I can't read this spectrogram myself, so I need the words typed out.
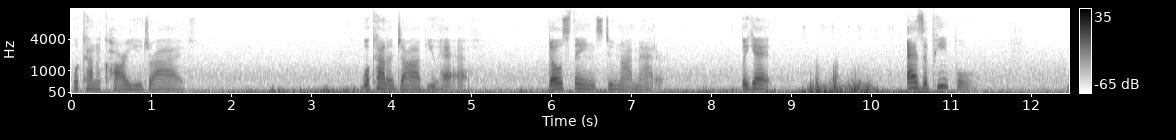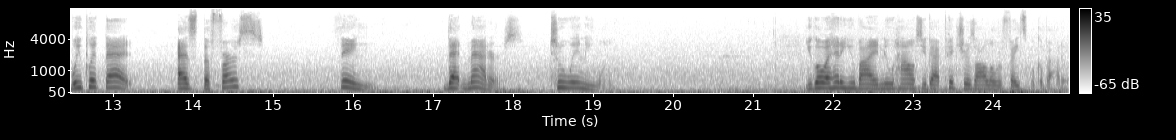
what kind of car you drive, what kind of job you have. Those things do not matter. But yet, as a people, we put that as the first thing that matters to anyone. You go ahead and you buy a new house, you got pictures all over Facebook about it.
